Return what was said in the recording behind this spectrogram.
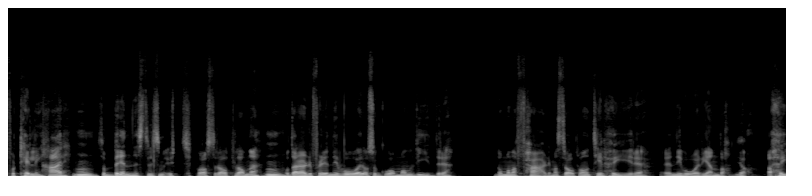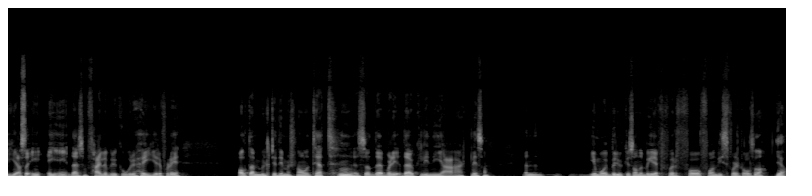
fortelling her, Mm. så brennes det liksom ut på astralplanet. Mm. Og der er det flere nivåer, og så går man videre når man er ferdig med astralplanet, til høyere eh, nivåer igjen. da. Ja. Høy, altså, i, i, det er liksom feil å bruke ordet høyere, fordi alt er multidimensjonalitet. Mm. Så det, blir, det er jo ikke lineært, liksom. Men vi må jo bruke sånne begrep for å få, få en viss forståelse. da. ja.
